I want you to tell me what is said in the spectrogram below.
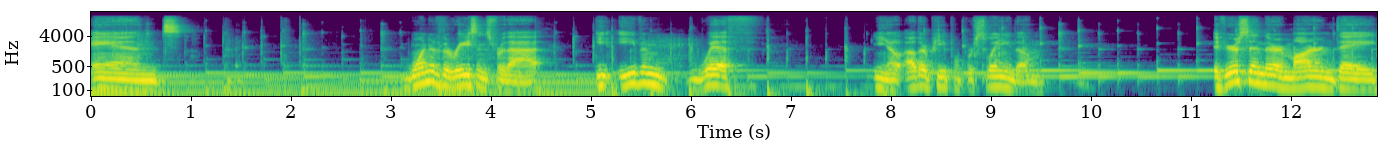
And one of the reasons for that, even with you know other people persuading them, if you're sitting there in modern day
